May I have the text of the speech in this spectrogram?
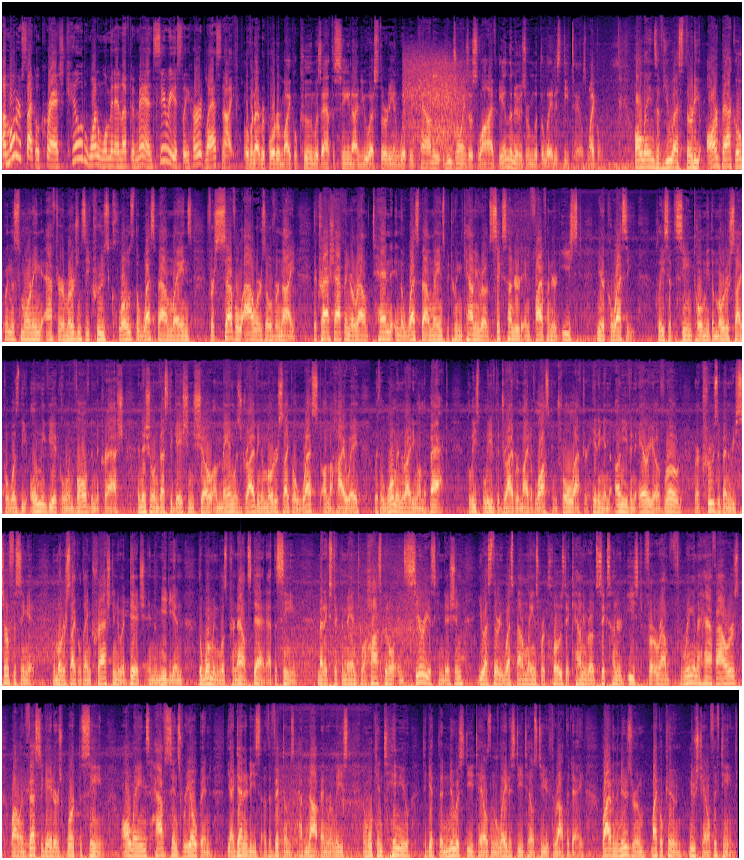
A motorcycle crash killed one woman and left a man seriously hurt last night. Overnight reporter Michael Kuhn was at the scene on US 30 in Whitley County. He joins us live in the newsroom with the latest details. Michael? All lanes of US 30 are back open this morning after emergency crews closed the westbound lanes for several hours overnight. The crash happened around 10 in the westbound lanes between County Road 600 and 500 East near Coesse. Police at the scene told me the motorcycle was the only vehicle involved in the crash. Initial investigations show a man was driving a motorcycle west on the highway with a woman riding on the back. Police believe the driver might have lost control after hitting an uneven area of road where crews have been resurfacing it. The motorcycle then crashed into a ditch in the median. The woman was pronounced dead at the scene. Medics took the man to a hospital in serious condition. US 30 westbound lanes were closed at County Road 600 East for around three and a half hours while investigators worked the scene. All lanes have since reopened. The identities of the victims have not been released, and we'll continue to get the newest details and the latest details to you throughout the day. Live in the newsroom, Michael Kuhn, News Channel 15.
